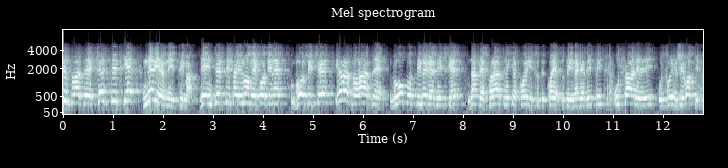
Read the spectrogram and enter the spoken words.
izlaze čestitke nevjernicima, gdje im čestitaju nove godine, Božiće i razno razne gluposti nevjerničke, dakle praznike koji su, koje su ti nevjernici ustavili u svojim životima.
